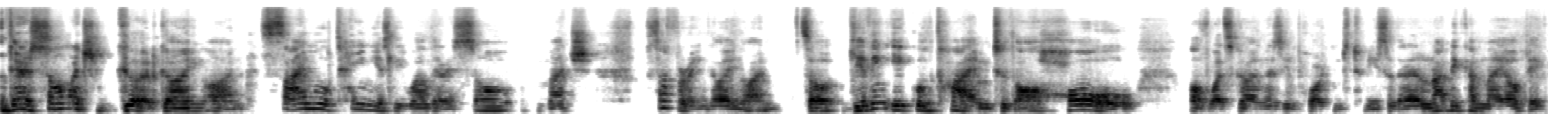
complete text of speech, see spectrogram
there's so much good going on simultaneously while there is so much suffering going on. So giving equal time to the whole of what's going on is important to me so that I will not become myopic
